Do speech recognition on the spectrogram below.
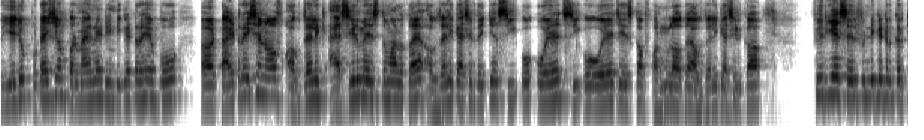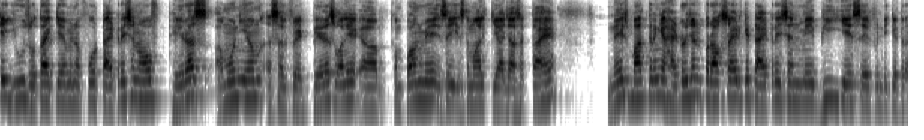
तो ये जो पोटेशियम परमैग्नेट इंडिकेटर है, वो टाइट्रेशन ऑफ़ ऑक्जेलिक एसिड में इस्तेमाल होता है। ऑक्जेलिक एसिड देखिए C O O H C O O H इसका फॉर्मूला होता है ऑक्जेलिक एसिड का। फिर ये सेल्फ इंडिकेटर करके यूज़ होता है K M N four titration of ferrous ammonium sulphate ferrous वाले कंपाउंड में इसे इस्तेमाल किया जा सकता है। नेक्स्ट बात करेंगे हाइड्रोजन परऑक्साइड के टाइट्रेशन में भी ये सेल्फ इंडिकेटर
